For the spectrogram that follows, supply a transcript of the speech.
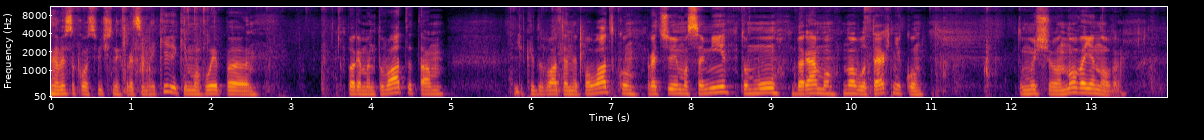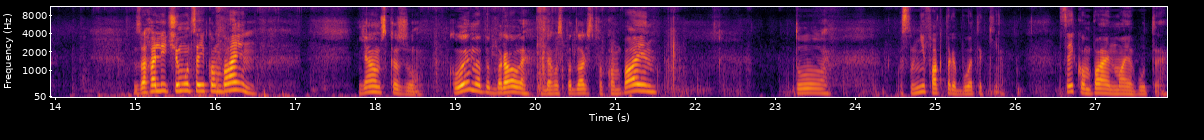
високоосвічених працівників, які могли б е, поремонтувати там, ліквідувати неполадку. Працюємо самі, тому беремо нову техніку, тому що нове є нове. Взагалі, чому цей комбайн? Я вам скажу. Коли ми вибирали для господарства комбайн, то основні фактори були такі. Цей комбайн має бути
